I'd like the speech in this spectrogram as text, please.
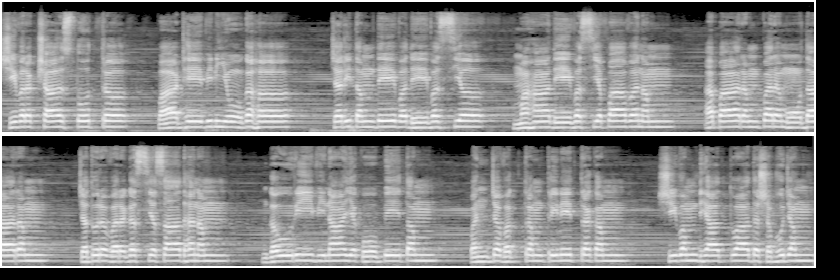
शिवरक्षास्तोत्रपाठे विनियोगः। चरितं देवदेवस्य महादेवस्य पावनम् अपारं परमोदारं चतुर्वर्गस्य साधनं गौरीविनायकोपेतं पञ्चवक्त्रं त्रिनेत्रकं शिवं ध्यात्वा दशभुजं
